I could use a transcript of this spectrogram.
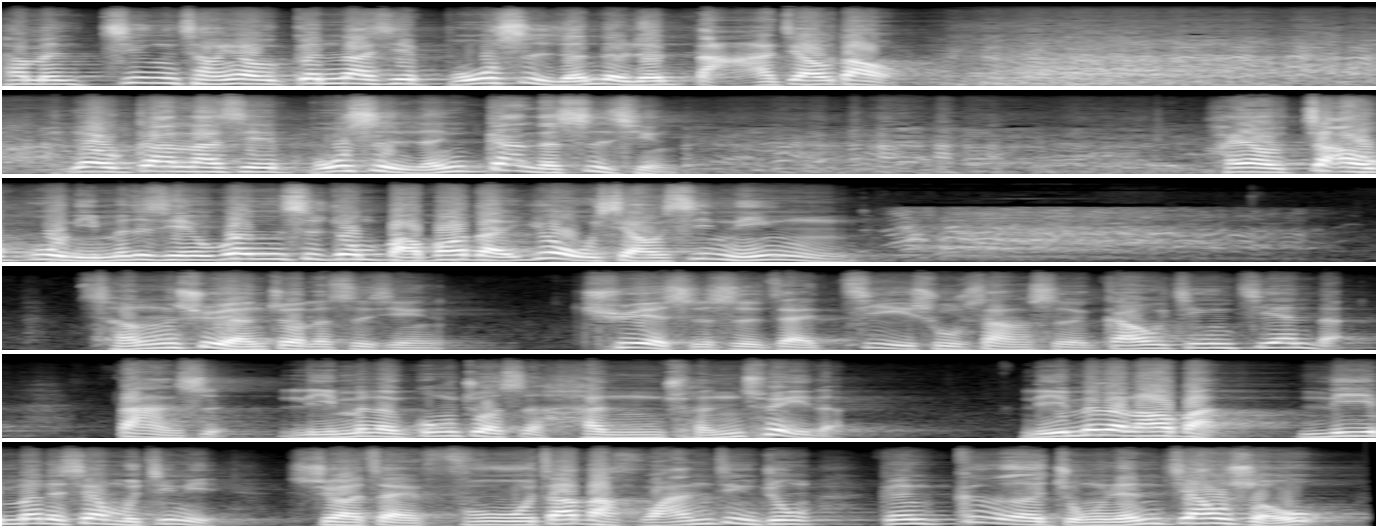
他们经常要跟那些不是人的人打交道，要干那些不是人干的事情，还要照顾你们这些温室中宝宝的幼小心灵。程序员做的事情，确实是在技术上是高精尖的。但是你们的工作是很纯粹的，你们的老板、你们的项目经理需要在复杂的环境中跟各种人交手，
